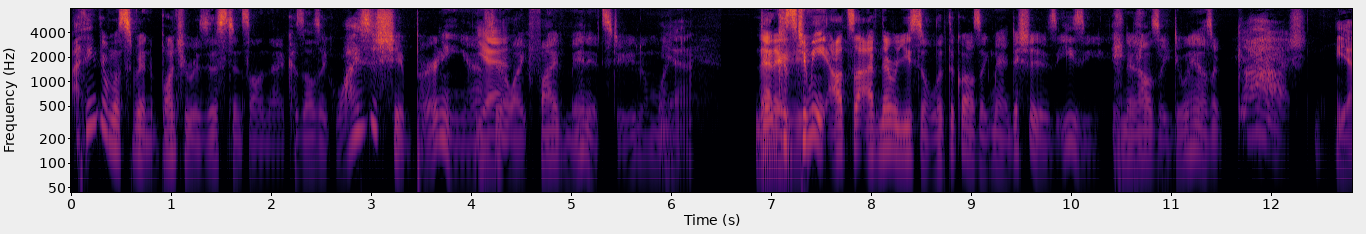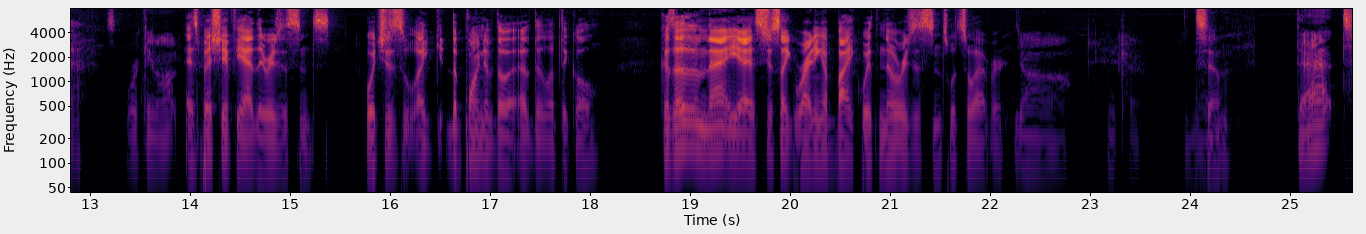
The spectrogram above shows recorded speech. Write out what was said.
I think there must have been a bunch of resistance on that. Because I was like, why is this shit burning after Yeah. like five minutes, dude? I'm like, Yeah. because to me outside, I've never used an elliptical. I was like, man, this shit is easy. And then I was like doing it. I was like, gosh, yeah. it's working on. especially if you add the resistance, which is like the point of the of the elliptical. Because other than that, yeah, it's just like riding a bike with no resistance whatsoever. Uh, okay. And So that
